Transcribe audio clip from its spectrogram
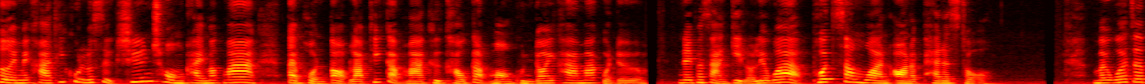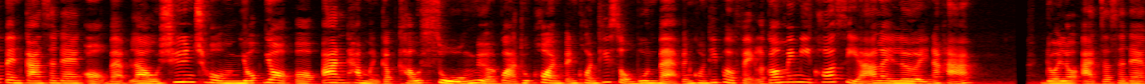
เคยไหมคะ ที่คุณรู้สึกชื่นชมใครมากๆ แต่ผลตอบรับที่กลับมาคือเขากลับมองคุณด้อยค่ามากกว่าเดิม ในภาษาอังกฤษเราเรียกว่า put someone on a pedestal ไม่ว่าจะเป็นการแสดงออกแบบเราชื่นชม ยกยอปอปั้นทำเหมือนกับเขาสูงเหนือกว่าทุกคน เป็นคนที่สมบูรณ์แบบเป็นคนที่เพอร์เฟกแล้วก็ไม่มีข้อเสียอะไรเลยนะคะ โดยเราอาจจะแสดง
